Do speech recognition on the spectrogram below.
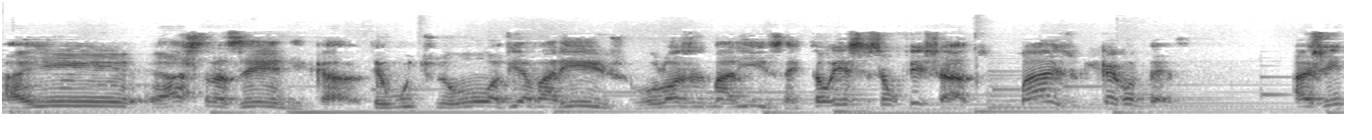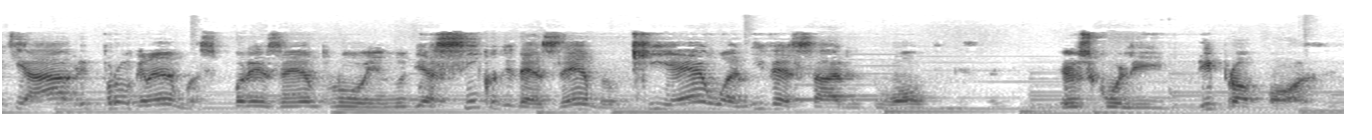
Aí, AstraZeneca, tem muito, ou a Via Varejo, ou Lojas Marisa. Então, esses são fechados. Mas o que, que acontece? A gente abre programas, por exemplo, no dia 5 de dezembro, que é o aniversário do Walt Disney, eu escolhi de propósito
